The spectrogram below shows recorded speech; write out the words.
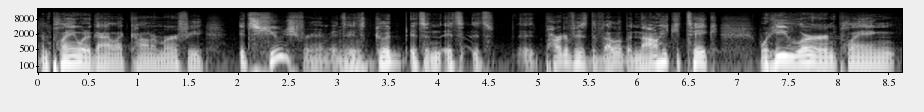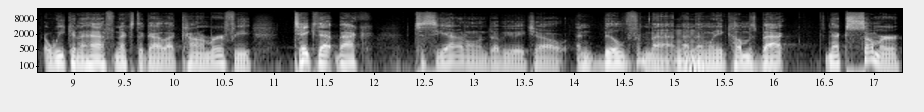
and playing with a guy like Connor Murphy, it's huge for him. It's it's good. It's an it's it's." Part of his development. Now he could take what he learned playing a week and a half next to a guy like Connor Murphy, take that back to Seattle and the WHL and build from that. And mm-hmm. then when he comes back next summer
